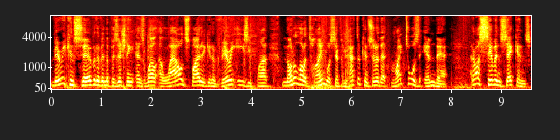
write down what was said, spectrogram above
very conservative in the positioning as well, allowed Spider to get a very easy plant. Not a lot of time was left. You have to consider that right towards the end there, at about seven seconds,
